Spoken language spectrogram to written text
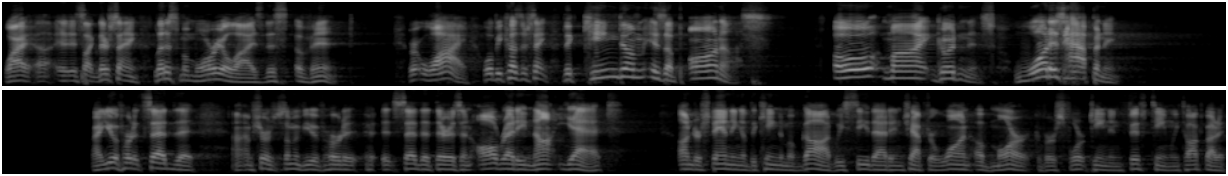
why? Uh, it's like they're saying, let us memorialize this event. Why? Well, because they're saying, the kingdom is upon us. Oh my goodness, what is happening? Right, you have heard it said that I'm sure some of you have heard it, it said that there is an already not yet understanding of the kingdom of God. We see that in chapter 1 of Mark, verse 14 and 15. We talked about it,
